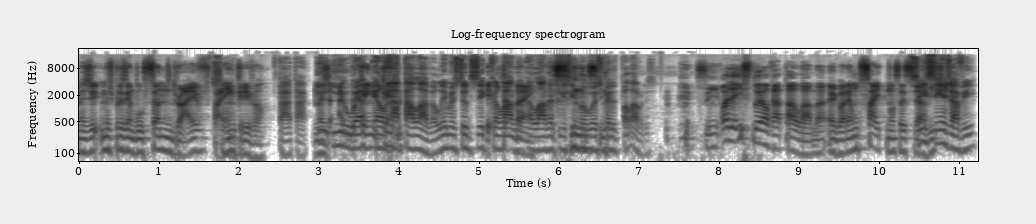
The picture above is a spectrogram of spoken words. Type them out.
mas, mas, por exemplo, o Thumb Drive pá, é Sim. incrível. Tá, tá. Mas, e, e o ah, El, quem- El quem- Ratalada, lembras-te de eu dizer que a Lada, Também. a Lada tinha Sim, sido uma boa sim. escolha de palavras? Sim, olha, isso do El Ratalada agora é um site, não sei se já sim, viste. sim, eu já vi.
